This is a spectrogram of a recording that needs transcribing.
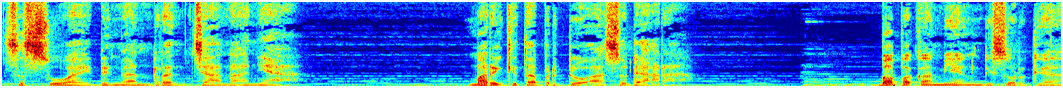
sesuai dengan rencananya. Mari kita berdoa saudara. Bapa kami yang di surga,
